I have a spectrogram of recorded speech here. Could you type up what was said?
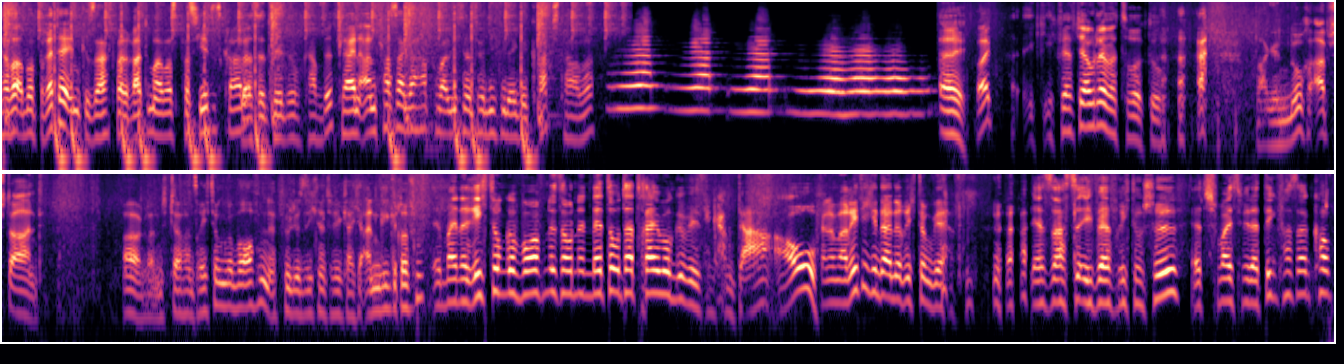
Ich habe aber Bretter eben gesagt, weil rate mal, was passiert ist Du gerade. hast erzählt, du kam Biss? Kleinen Anfasser gehabt, weil ich natürlich wieder gequatscht habe. Ey, Was? ich, ich werf dir auch gleich was zurück, du. War genug Abstand. Ah, gerade in Stefans Richtung geworfen. Er fühlte sich natürlich gleich angegriffen. In meine Richtung geworfen ist auch eine nette Untertreibung gewesen. Kam da auf. Kann er mal richtig in deine Richtung werfen. Jetzt sagst du, ich werf Richtung Schilf. Jetzt schmeißt mir das Ding fast an den Kopf.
